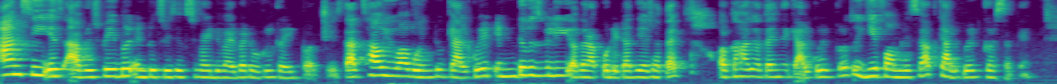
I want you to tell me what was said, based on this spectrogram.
And C is average payable into 365 divided by total credit purchase. That's how you are going to calculate individually अगर आपको data दिया जाता है और कहा जाता है इन्हें calculate करो तो ये formula से आप सकें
